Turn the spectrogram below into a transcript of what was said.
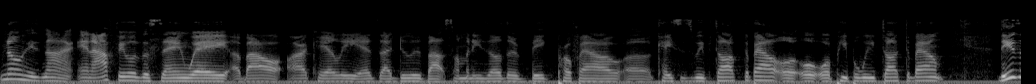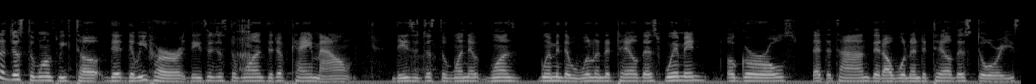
No, he's not. And I feel the same way about R. Kelly as I do about some of these other big profile uh, cases we've talked about or, or, or people we've talked about. These are just the ones we've told that, that we've heard. These are just the ones that have came out. These are just the one that ones women that were willing to tell this women or girls at the time that are willing to tell their stories.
